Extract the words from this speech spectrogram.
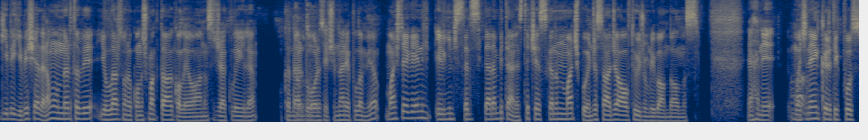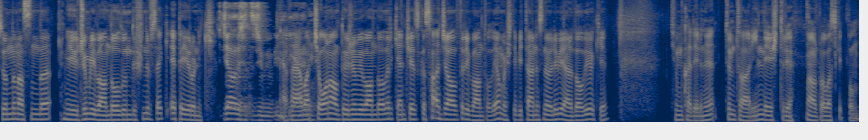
gibi gibi şeyler ama bunları tabii yıllar sonra konuşmak daha kolay o anın sıcaklığıyla. O kadar tabii, doğru tabii. seçimler yapılamıyor. Maçla ilgili ilginç istatistiklerden bir tanesi de Ceska'nın maç boyunca sadece 6 hücum rebound alması. Yani maçın en kritik pozisyonunun aslında bir hücum ribandı olduğunu düşünürsek epey ironik. Can acıtıcı bir bilgi yani. Fenerbahçe yani. 16 hücum ribandı alırken Ceska sadece 6 riband oluyor ama işte bir tanesini öyle bir yerde alıyor ki tüm kaderini, tüm tarihini değiştiriyor Avrupa basketbolun.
